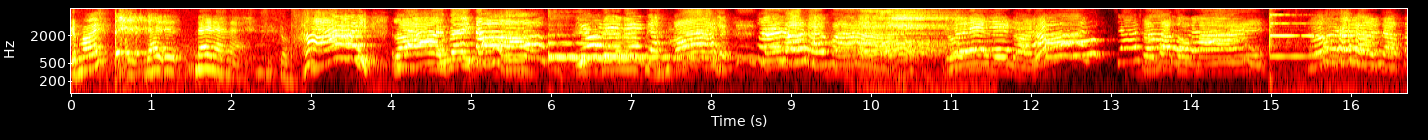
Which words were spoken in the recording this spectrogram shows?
กันไหมได้ได้ได้ได้หายลายไม่ต้องอยู่เล่นกันไหมไม่ร้อนทำไมอยู่เล่นเล่นก็ร้อฉันมาตรงไหนจะไป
